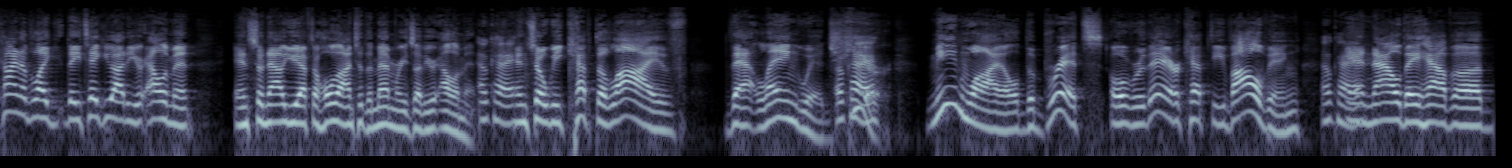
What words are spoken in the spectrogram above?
kind of like they take you out of your element. And so now you have to hold on to the memories of your element. Okay. And so we kept alive that language Okay. here. Meanwhile, the Brits over there kept evolving. Okay. And now they have a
